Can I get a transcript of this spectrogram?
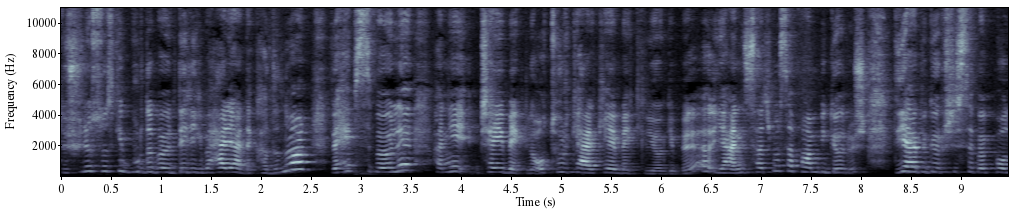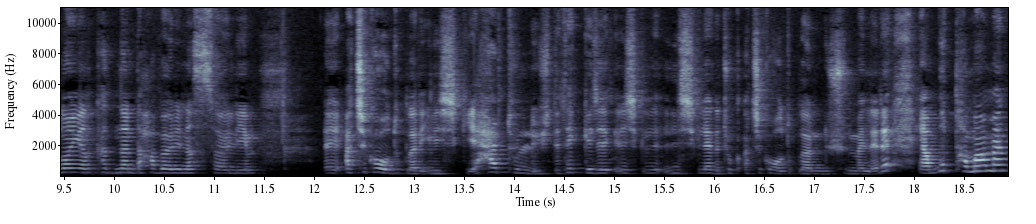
düşünüyorsunuz ki burada böyle deli gibi her yerde kadın var ve hepsi böyle hani şey bekliyor o Türk erkeğe bekliyor gibi. Yani saçma sapan bir görüş. Diğer bir görüş ise böyle Polonyalı kadınların daha böyle nasıl söyleyeyim e, açık oldukları ilişkiye, her türlü işte tek gecelik ilişki, ilişkilere de çok açık olduklarını düşünmeleri. Yani bu tamamen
